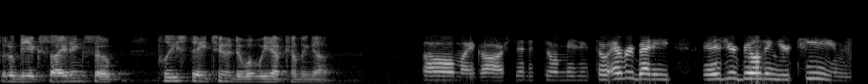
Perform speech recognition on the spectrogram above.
That'll be exciting. So please stay tuned to what we have coming up. Oh my gosh, that is so amazing. So everybody, as you're building your teams,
